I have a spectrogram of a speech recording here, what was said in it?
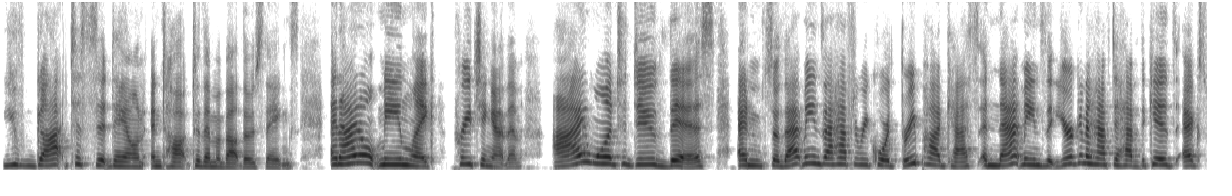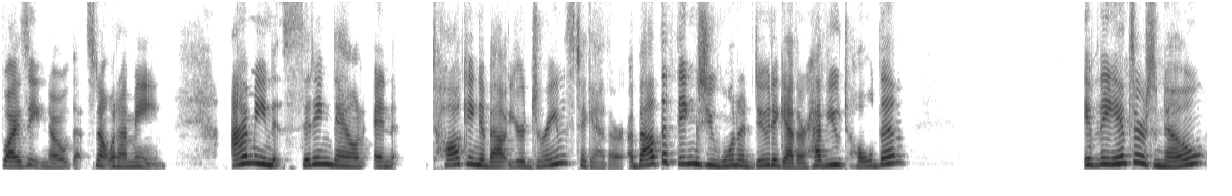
You've got to sit down and talk to them about those things. And I don't mean like preaching at them. I want to do this. And so that means I have to record three podcasts. And that means that you're going to have to have the kids XYZ. No, that's not what I mean. I mean sitting down and talking about your dreams together, about the things you want to do together. Have you told them? If the answer is no,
